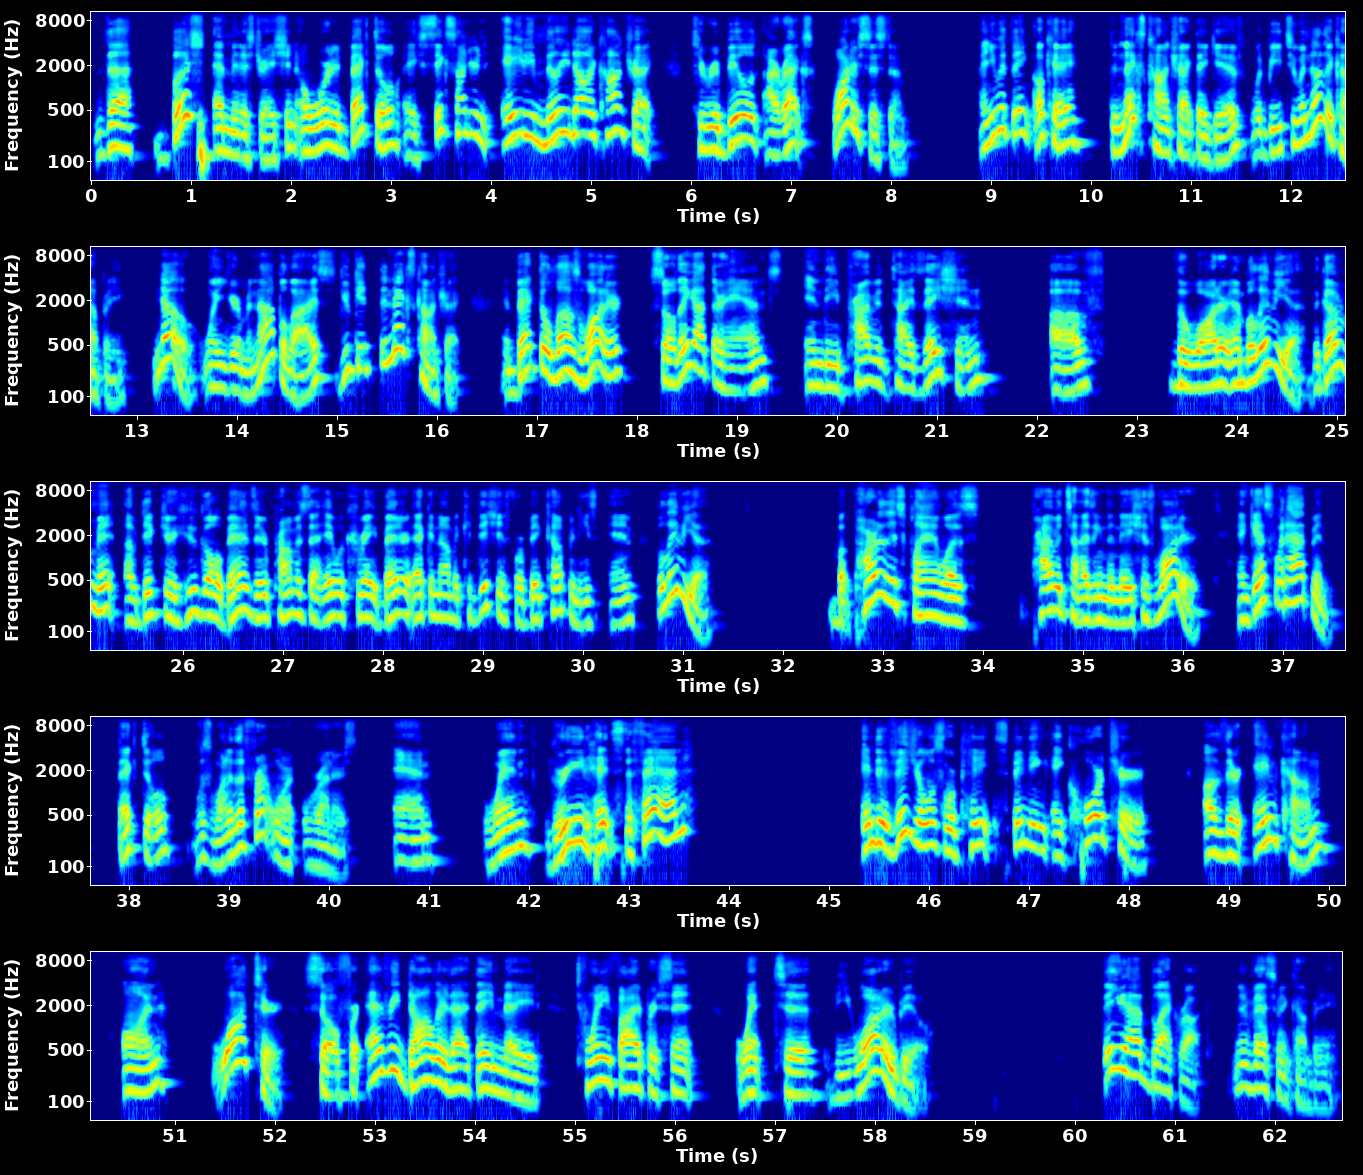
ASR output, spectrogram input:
the Bush administration awarded Bechtel a $680 million contract to rebuild Iraq's water system. And you would think, okay, the next contract they give would be to another company. No, when you're monopolized, you get the next contract. And Bechtel loves water, so they got their hands in the privatization of the water in Bolivia. The government of Dictator Hugo Banzer promised that it would create better economic conditions for big companies in Bolivia. But part of this plan was privatizing the nation's water. And guess what happened? Bechtel was one of the front runners. And when greed hits the fan, individuals were pay- spending a quarter of their income on water. So for every dollar that they made, 25% went to the water bill. Then you have BlackRock, an investment company.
